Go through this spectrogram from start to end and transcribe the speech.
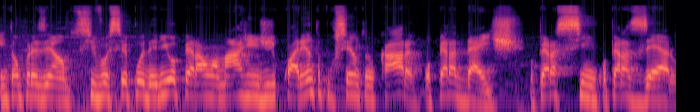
Então, por exemplo, se você poderia operar uma margem de 40% no cara, opera 10, opera 5, opera 0.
